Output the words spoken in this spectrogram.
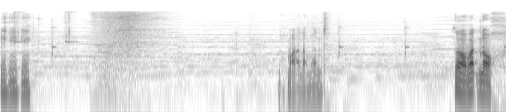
Nochmal Adamant. So, was noch?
